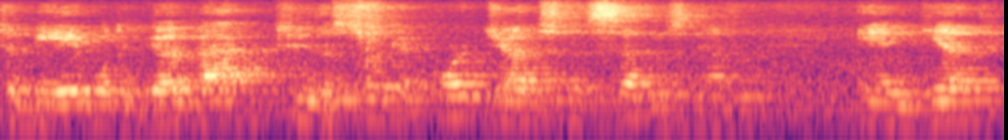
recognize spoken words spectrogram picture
to be able to go back to the circuit court judge that sentenced them and get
